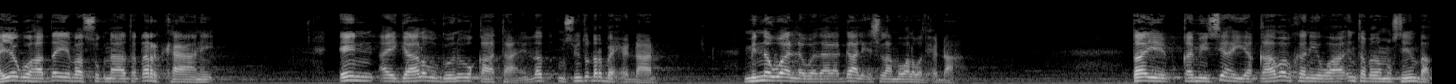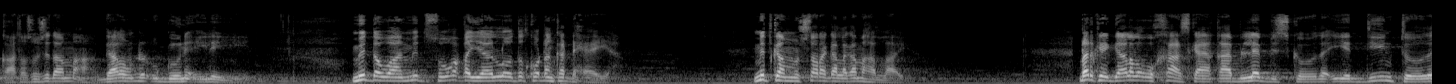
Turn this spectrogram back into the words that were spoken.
Ayagu haddayba sugnaato dharkaani in ay gaaladu gooni u qaataan muslimiintu dhar bay xidhaan midna waa la wadaaga gaal islaamba waa la wada xidhaa. Ayib qamiisyaha iyo qaababkani waa inta badan muslimiin baa qaata soo sidaa ma ah gaaladu dhar u gooni ay leeyihiin midda waa mid suuqaqa yaalloo dadkao dhan ka dhaxeeya. Midka mushtaraga lagama hadlaayo. Dharkay gaalada u khaaskaa qaablabiskooda iyo diintooda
